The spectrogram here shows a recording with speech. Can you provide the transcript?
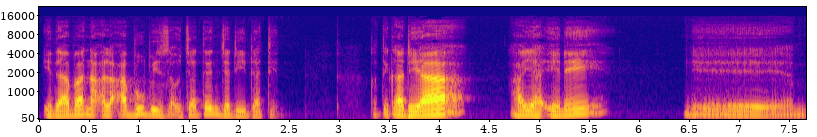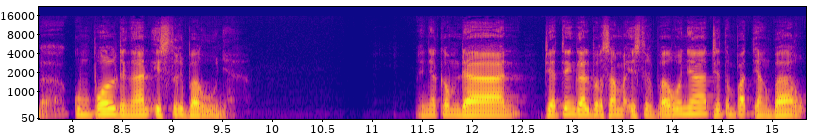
Idza bana al abu bi zaujatin jadidatin. Ketika dia ayah ini kumpul dengan istri barunya. Hanya kemudian dia tinggal bersama istri barunya di tempat yang baru.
